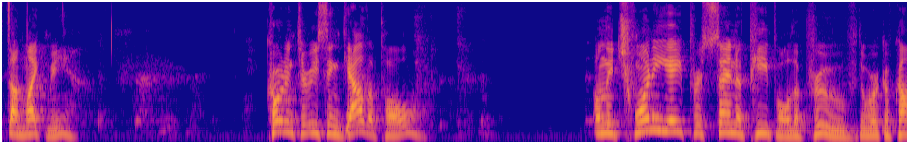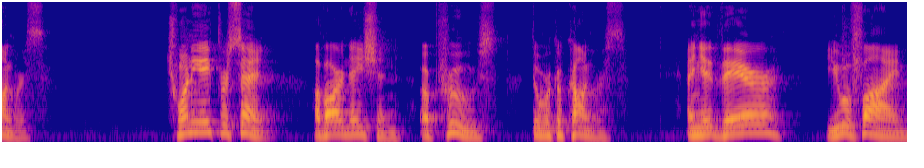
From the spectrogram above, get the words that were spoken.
it's unlike me. According to recent Gallup poll, only 28% of people approve the work of Congress. 28% of our nation approves the work of Congress. And yet, there you will find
